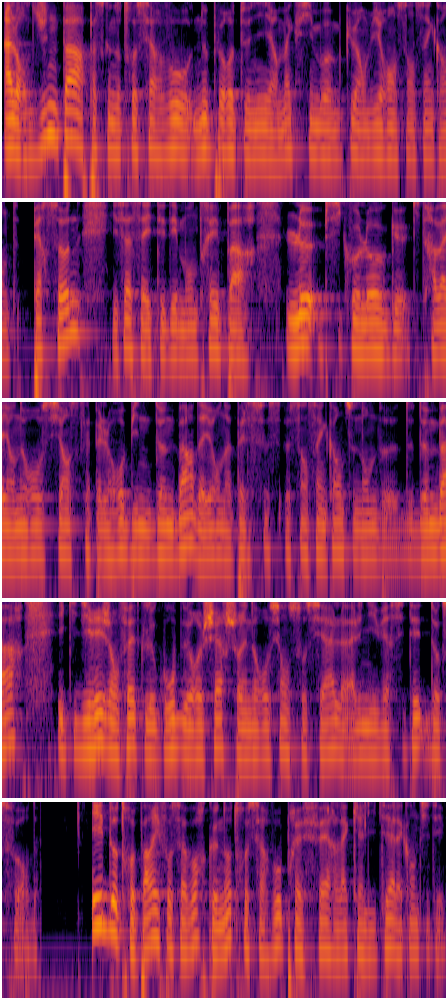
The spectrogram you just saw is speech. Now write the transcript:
Alors d'une part parce que notre cerveau ne peut retenir maximum qu'environ 150 personnes, et ça ça a été démontré par le psychologue qui travaille en neurosciences qui s'appelle Robin Dunbar, d'ailleurs on appelle 150 ce nombre de, Dunbar, et qui dirige en fait le groupe de recherche sur les neurosciences sociales à l'université d'Oxford. Et d'autre part, il faut savoir que notre cerveau préfère la qualité à la quantité.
